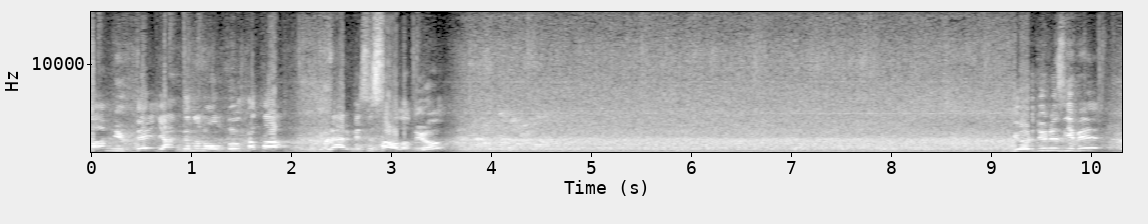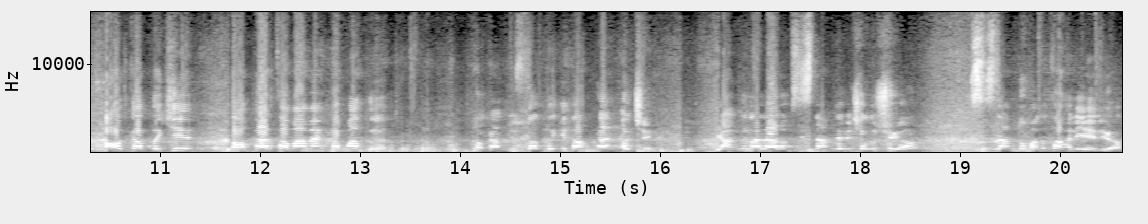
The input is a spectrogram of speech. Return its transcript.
tam yükte yangının olduğu kata vermesi sağlanıyor. Gördüğünüz gibi alt kattaki damper tamamen kapandı. Fakat üst kattaki damper açık. Yangın alarm sistemleri çalışıyor. Sistem dumanı tahliye ediyor.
